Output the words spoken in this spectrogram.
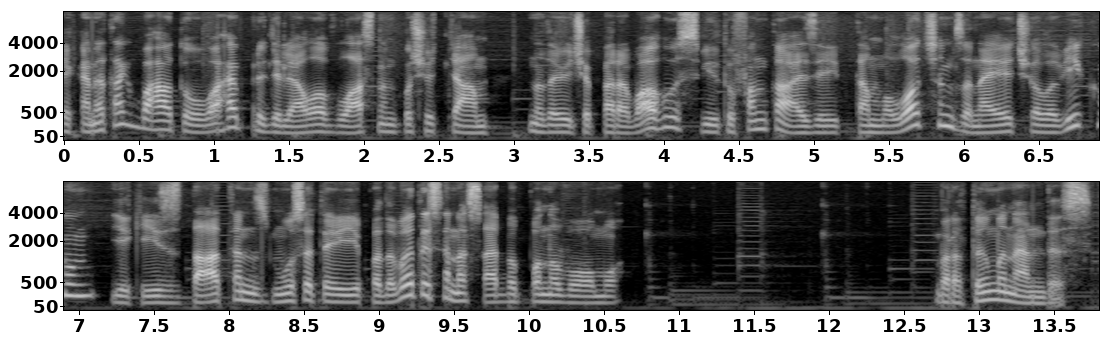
яка не так багато уваги приділяла власним почуттям, надаючи перевагу світу фантазій та молодшим за нею чоловіком, який здатен змусити її подивитися на себе по-новому. Брати Менендес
